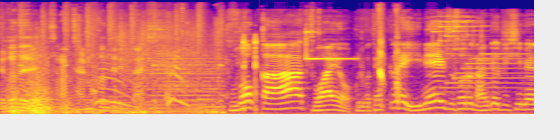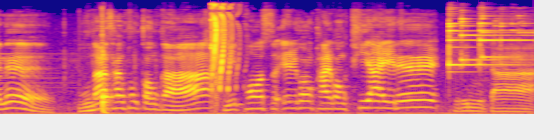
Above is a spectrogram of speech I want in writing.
너희들 사람 잘못 건드린다. 구독과 좋아요 그리고 댓글에 이메일 주소를 남겨주시면은 문화상품권과 지퍼스 1080 Ti를 드립니다.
